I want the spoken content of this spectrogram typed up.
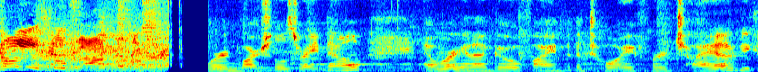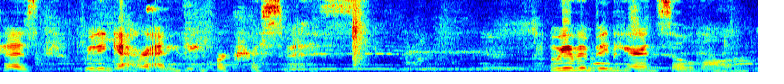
Probably so bad. We're in Marshall's right now and we're gonna go find a toy for Chaya because we didn't get her anything for Christmas. We haven't been here in so long.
